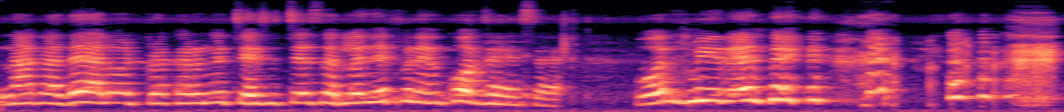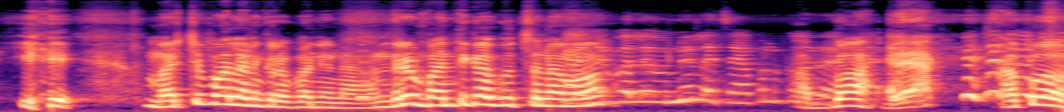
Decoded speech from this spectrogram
నాకు అదే అలవాటు ప్రకారంగా చేసి ఇచ్చేసర్లే అని చెప్పి నేను కూర చేసా. ఈ- మర్చిపోలేను కృప నేను. అందరం బంతిగా కూర్చున్నాము. అబ్బా. అప్పు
